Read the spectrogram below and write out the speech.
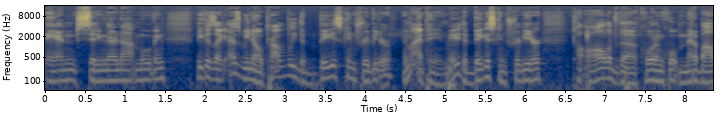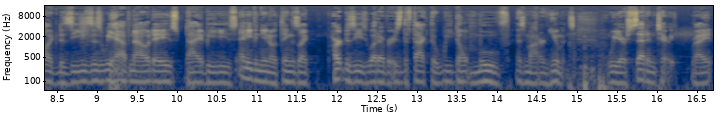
and sitting there not moving because like as we know probably the biggest contributor in my opinion maybe the biggest contributor to all of the quote unquote metabolic diseases we have nowadays diabetes and even you know things like heart disease, whatever, is the fact that we don't move as modern humans. We are sedentary, right?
